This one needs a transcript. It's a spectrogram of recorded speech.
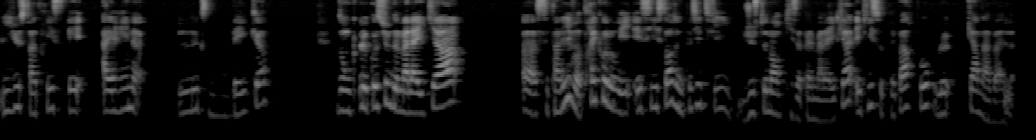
l'illustratrice est Irene Lux Baker. Donc le costume de Malaika, euh, c'est un livre très coloré et c'est l'histoire d'une petite fille, justement, qui s'appelle Malaika et qui se prépare pour le carnaval.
